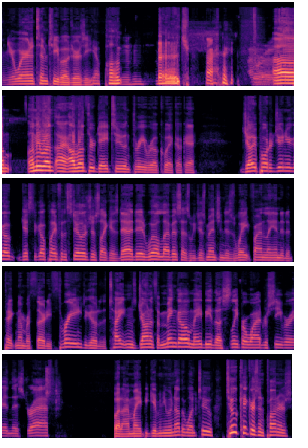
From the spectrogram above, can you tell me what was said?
And you're wearing a Tim Tebow jersey, you punk Mm-hmm. bitch. All right. Um, let me run. All right, I'll run through day two and three real quick. Okay. Joey Porter Jr. go gets to go play for the Steelers just like his dad did. Will Levis, as we just mentioned, his weight finally ended at pick number 33 to go to the Titans. Jonathan Mingo may be the sleeper wide receiver in this draft, but I might be giving you another one too. Two kickers and punters,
